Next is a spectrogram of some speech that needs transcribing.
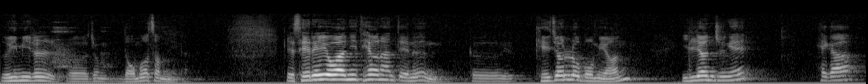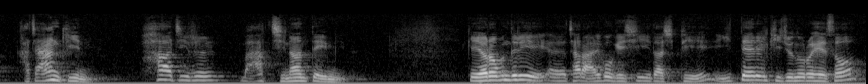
의미를 어, 좀 넘어섭니다. 그 세례 요한이 태어난 때는 그 계절로 보면 1년 중에 해가 가장 긴 하지를 막 지난 때입니다. 그 여러분들이 잘 알고 계시다시피 이때를 기준으로 해서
